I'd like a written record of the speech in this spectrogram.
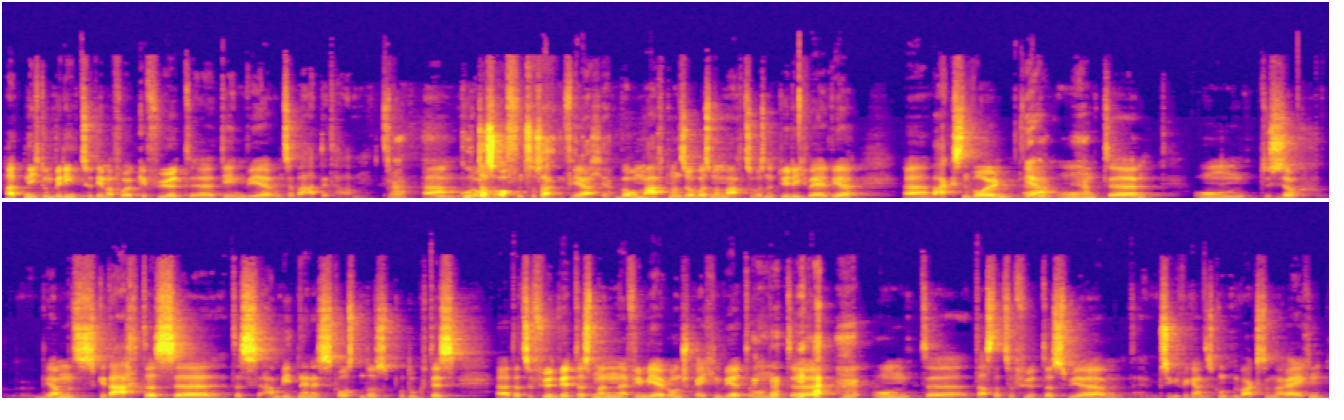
hat nicht unbedingt zu dem Erfolg geführt, äh, den wir uns erwartet haben. ja. Ähm, Gut, warum- das offen zu sagen, finde ja, ich. Ja. warum macht man sowas? Man macht sowas natürlich, weil wir wachsen wollen. Und, ähm, und das ist auch, wir haben uns gedacht, dass äh, das Anbieten eines kostenlosen Produktes äh, dazu führen wird, dass man äh, viel mehr über uns sprechen wird und, äh, und das dazu führt, dass wir signifikantes Kundenwachstum erreichen.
